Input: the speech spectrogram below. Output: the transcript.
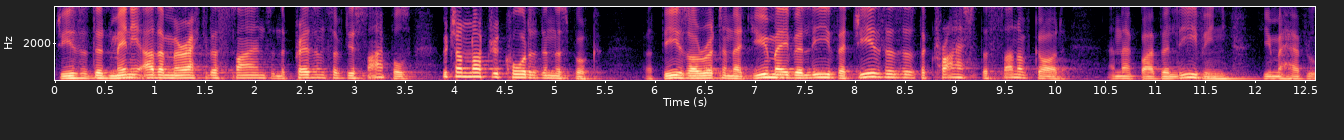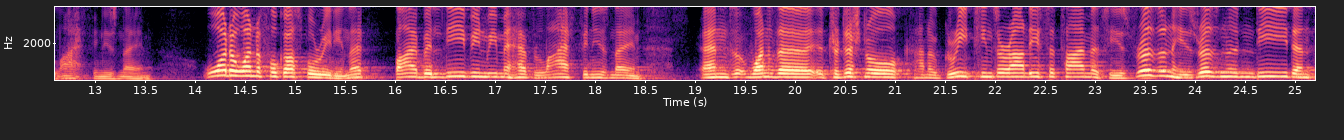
Jesus did many other miraculous signs in the presence of disciples, which are not recorded in this book. But these are written that you may believe that Jesus is the Christ, the Son of God, and that by believing you may have life in his name. What a wonderful gospel reading! That by believing we may have life in his name. And one of the traditional kind of greetings around Easter time is He's risen, He's risen indeed. And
